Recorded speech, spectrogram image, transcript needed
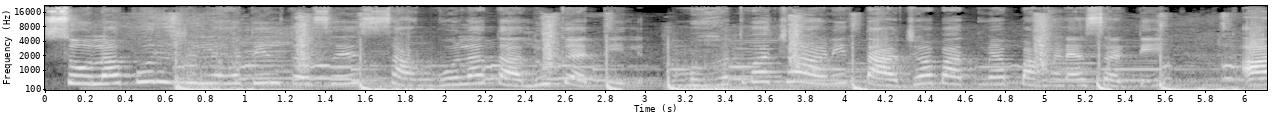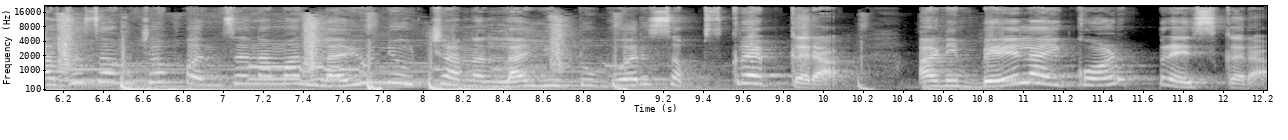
सोलापूर जिल्ह्यातील तसेच सांगोला तालुक्यातील महत्त्वाच्या आणि ताज्या बातम्या पाहण्यासाठी आजच आमच्या पंचनामा लाईव्ह न्यूज चॅनलला यूट्यूबवर सबस्क्राईब करा आणि बेल आयकॉन प्रेस करा.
